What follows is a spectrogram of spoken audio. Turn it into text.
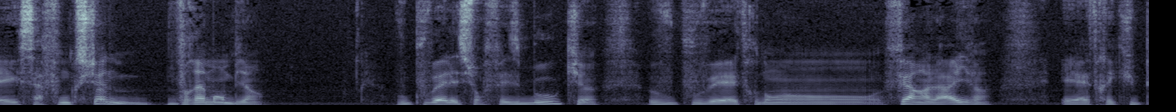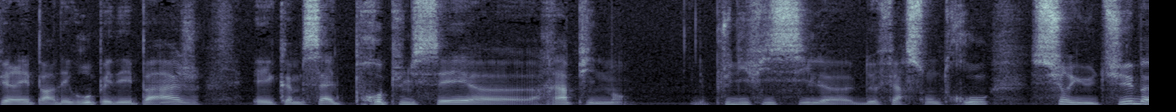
et ça fonctionne vraiment bien. Vous pouvez aller sur Facebook, vous pouvez être dans, faire un live, et être récupéré par des groupes et des pages, et comme ça être propulsé euh, rapidement. Il est plus difficile euh, de faire son trou sur YouTube,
